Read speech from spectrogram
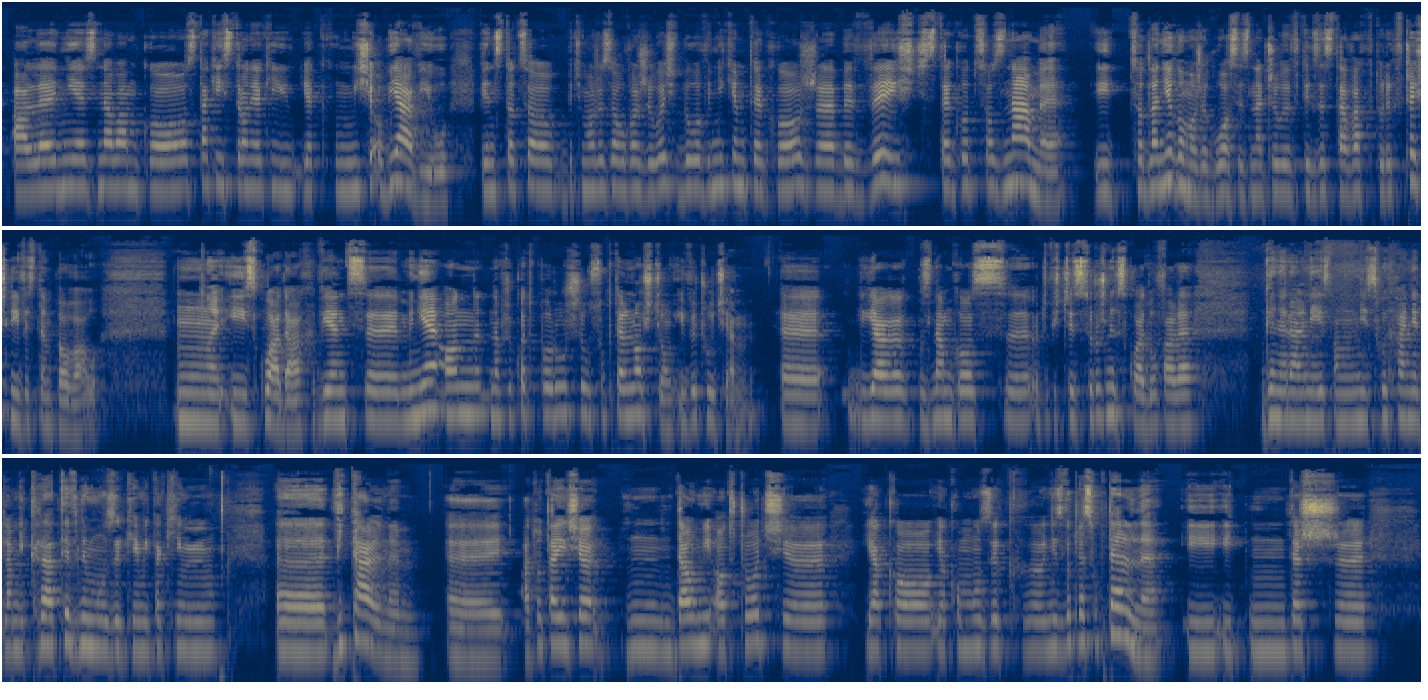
ale nie znałam go z takiej strony, jaki, jak mi się objawił. Więc to, co być może zauważyłeś, było wynikiem tego, żeby wyjść z tego, co znamy i co dla niego może głosy znaczyły w tych zestawach, w których wcześniej występował mm, i składach. Więc y, mnie on na przykład poruszył subtelnością i wyczuciem. Y, Ja znam go z, oczywiście z różnych składów, ale generalnie jest on niesłychanie dla mnie kreatywnym muzykiem i takim e, witalnym. E, a tutaj się mm, dał mi odczuć e, jako, jako muzyk e, niezwykle subtelny i, i mm, też e,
